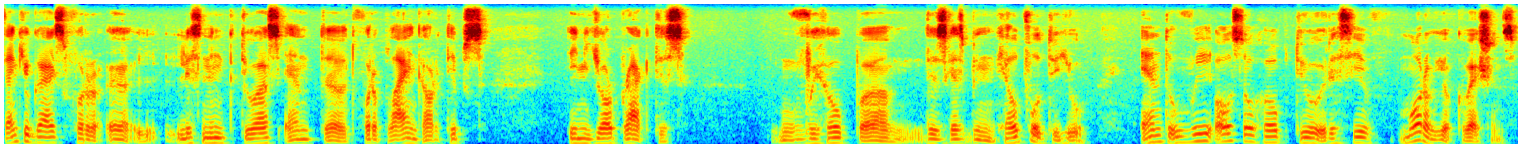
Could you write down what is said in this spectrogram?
Thank you guys for uh, listening to us and uh, for applying our tips in your practice we hope um, this has been helpful to you and we also hope to receive more of your questions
